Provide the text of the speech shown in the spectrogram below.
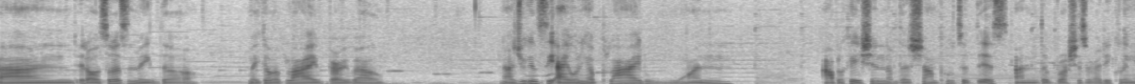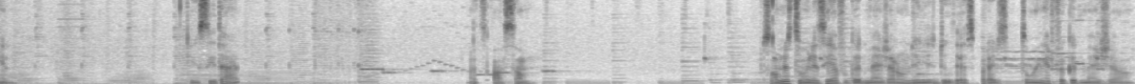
and it also doesn't make the makeup apply very well. Now as you can see I only applied one application of the shampoo to this and the brush is already clean. Do you see that? That's awesome. So I'm just doing this here for good measure. I don't really need to do this, but I'm just doing it for good measure.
